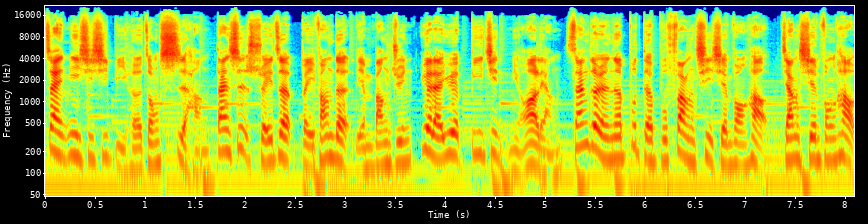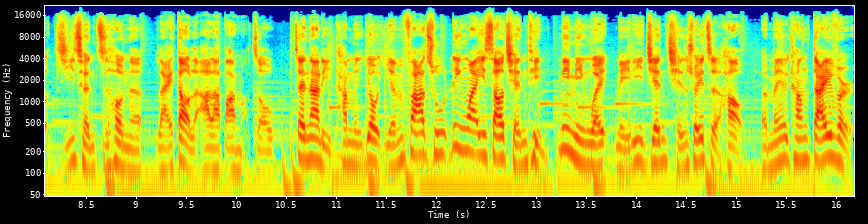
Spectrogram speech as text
在密西西比河中试航，但是随着北方的联邦军越来越逼近纽奥良，三个人呢不得不放弃先锋号，将先锋号集成之后呢，来到了阿拉巴马州，在那里他们又研发出另外一艘潜艇，命名为美利坚潜水者号 （American Diver）。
